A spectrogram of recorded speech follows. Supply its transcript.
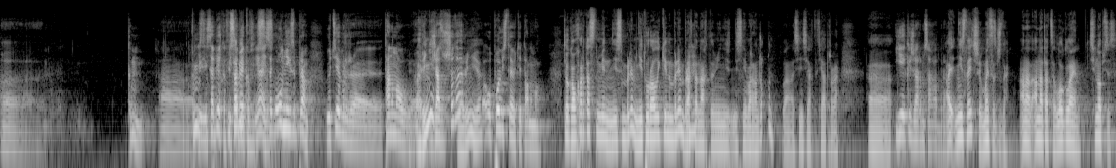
Ә, кім? Ә, Кім? Ис- исабеков Исабеков. иә ол негізі прям өте бір ә, танымал Әрине. жазушы да? Әрине иә ол повесть та өте танымал. Жоқ гауһартастың мен несін білемін не туралы екенін білемін бірақ та нақты мен не- несіне барған жоқпын сен сияқты театрға. Ыыы екі жарым сағат бірақ. несін айтшы месседжді аннотация логлайн синопсис.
